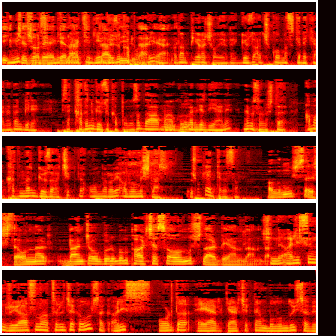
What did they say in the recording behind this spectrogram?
İlk Nick kez oraya gelen tipler gözü değiller kapalı değil yani. Mi? Adam piyano çalıyor ve gözü açık olması gerekenlerden biri. Mesela kadının gözü kapalı olsa daha makul Hı-hı. olabilirdi yani. Değil mi sonuçta? Ama kadınların gözü açık ve onlar oraya alınmışlar. Çok enteresan alınmışlar işte. Onlar bence o grubun parçası olmuşlar bir yandan da. Şimdi Alice'in rüyasını hatırlayacak olursak Alice orada eğer gerçekten bulunduysa ve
